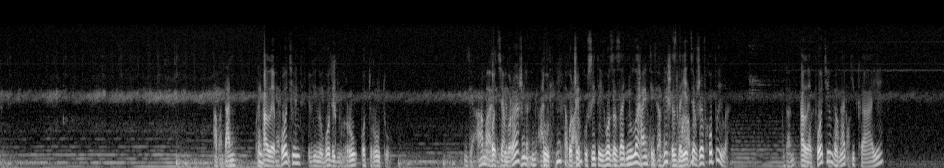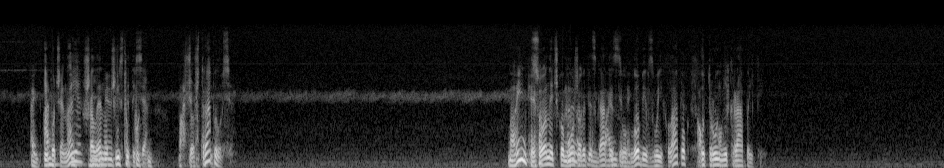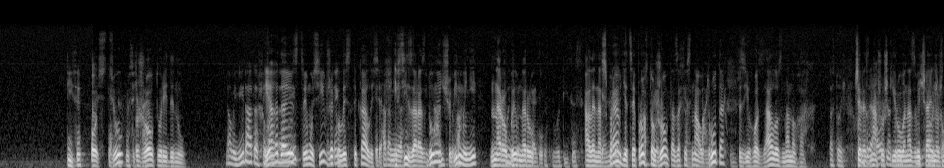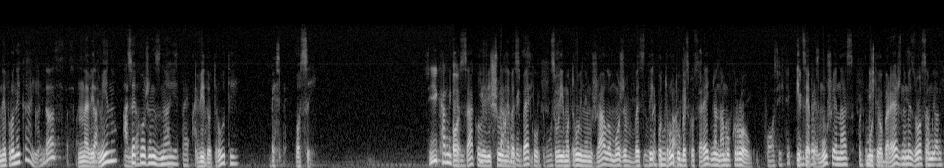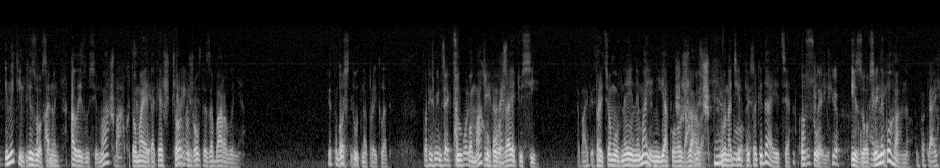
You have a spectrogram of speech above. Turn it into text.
Але потім він уводить в гру отруту. Оця мурашка тут хоче вкусити його за задню лапку. Здається, вже вхопила. Але потім вона тікає і починає шалено чиститися. Що ж трапилося? Сонечко може витискати з суглобів своїх лапок отруйні крапельки. Ось цю жовту рідину. Я гадаю, з цим усі вже колись стикалися, і всі зараз думають, що він мені наробив на руку. Але насправді це просто жовта захисна отрута з його залоз на ногах. Через нашу шкіру вона, звичайно ж, не проникає. На відміну, це кожен знає від отрути оси. Оса, коли відчує небезпеку, своїм отруйним жалом може ввести отруту безпосередньо нам у кров. І це примушує нас бути обережними з осами, і не тільки з осами, але й з усіма, хто має таке ж чорно-жовте забарвлення. Ось тут, наприклад, цю помаху поважають усі. При цьому в неї немає ніякого жала. Вона тільки прикидається осою. І зовсім непогано.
